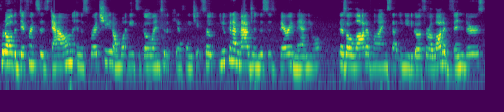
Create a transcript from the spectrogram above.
put all the differences down in the spreadsheet on what needs to go into the PSA. So you can imagine this is very manual. There's a lot of lines that you need to go through, a lot of vendors.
